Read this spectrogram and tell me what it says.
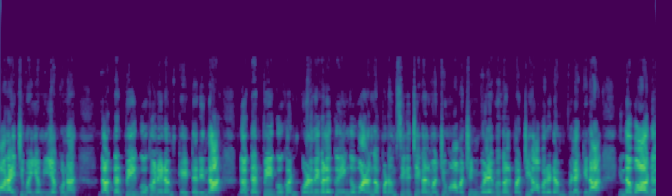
ஆராய்ச்சி மையம் இயக்குனர் டாக்டர் பி. குகனிடம் கேட்டறிந்தார். டாக்டர் பி. குகன் குழந்தைகளுக்கு இங்கு வழங்கப்படும் சிகிச்சைகள் மற்றும் அவற்றின் விளைவுகள் பற்றி அவரிடம் விளக்கினார். இந்த வார்டு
